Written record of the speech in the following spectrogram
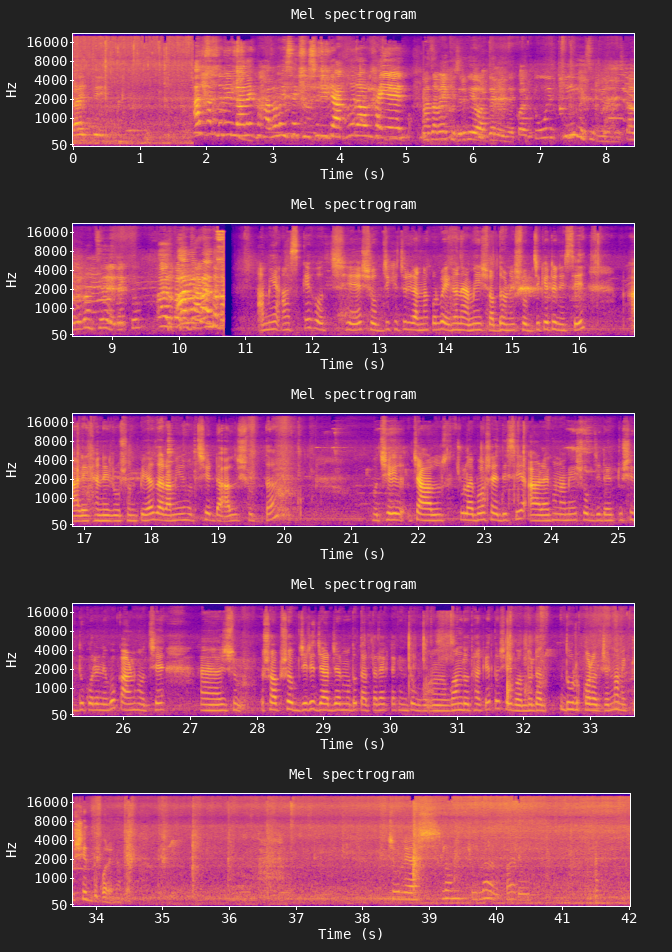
রাইতে আলহামদুলিল্লাহ অনেক ভালো হয়েছে খিচুড়িটা। আপনারাও খাইয়েন। মাঝে আমি খিচুড়ি খেয়ে অজ্ঞান হয়ে যায়। তুই কি খিচুড়ি বানাইছিস কাজে বানছে দেখতো জাগান আমি আজকে হচ্ছে সবজি খিচুড়ি রান্না করব। এখানে আমি সব ধরনের সবজি কেটে নিছি। আর এখানে রসুন পেঁয়াজ আর আমি হচ্ছে ডাল সুদ্দা হচ্ছে চাল চুলায় বসাই দিছি। আর এখন আমি সবজিটা একটু সিদ্ধ করে নেব। কারণ হচ্ছে সব সবজির যার যার মতো তার তার একটা কিন্তু গন্ধ থাকে। তো সেই গন্ধটা দূর করার জন্য আমি একটু সিদ্ধ করে নেব। চলে আসলাম চুলার পারে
